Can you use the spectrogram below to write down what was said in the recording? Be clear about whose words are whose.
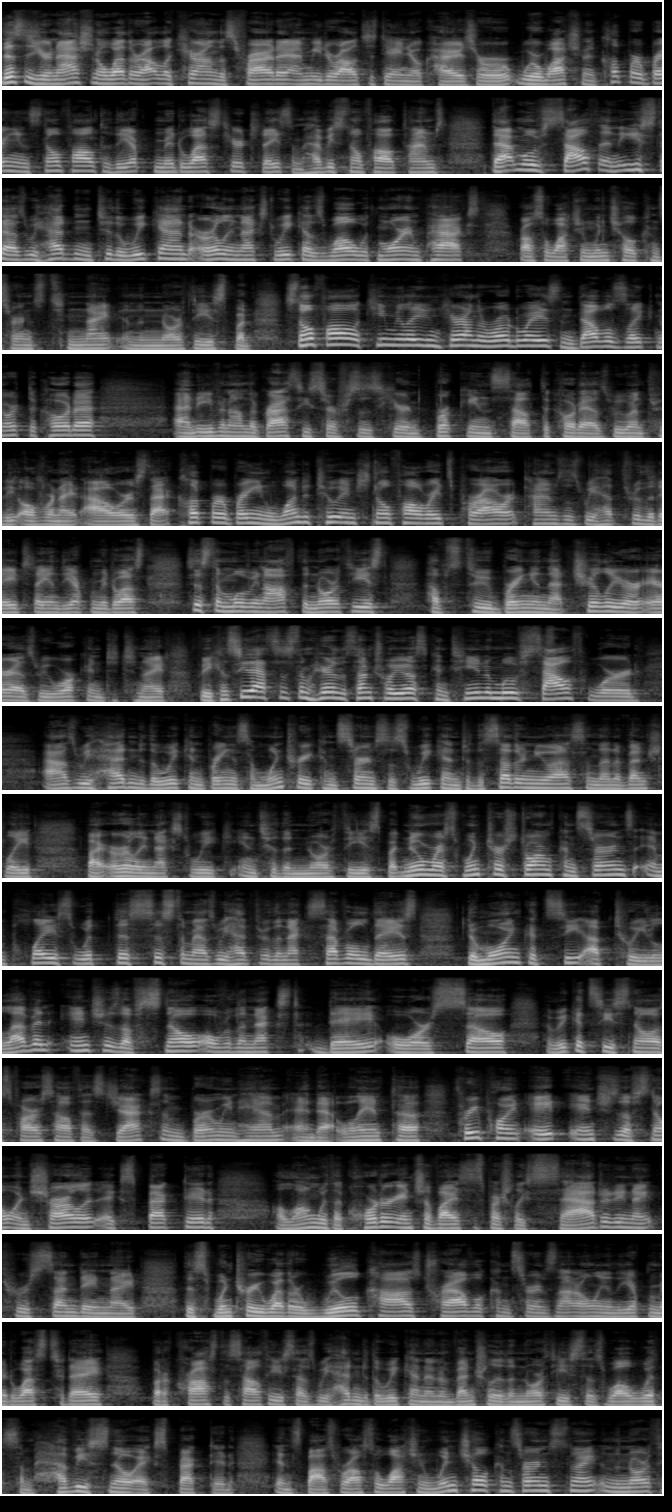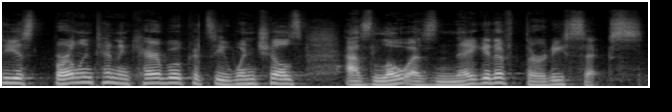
Speaker 1: This is your national weather outlook here on this Friday. I'm meteorologist Daniel Kaiser. We're watching a clipper bringing snowfall to the upper Midwest here today. Some heavy snowfall at times. That moves south and east as we head into the weekend, early next week as well, with more impacts. We're also watching wind chill concerns tonight in the northeast. But snowfall accumulating here on the roadways in Devils Lake, North Dakota and even on the grassy surfaces here in Brookings, South Dakota as we went through the overnight hours. That clipper bringing one to two inch snowfall rates per hour at times as we head through the day today in the upper Midwest. System moving off the northeast helps to bring in that chillier air as we work into tonight. But you can see that system here in the central U.S. continue to move southward as we head into the weekend, bringing some wintry concerns this weekend to the southern U.S. and then eventually by early next week into the northeast. But numerous winter storm concerns in place with this system as we head through the next several days. Des Moines could see up to 11 inches of snow over the next day or so. And we could see snow as far south as Jackson, Birmingham, and Atlanta. 3.8 inches of snow in Charlotte expected along with a quarter inch of ice, especially Saturday night through Sunday night. This wintry weather will cause travel concerns not only in the upper Midwest today, but across the southeast as we head into the weekend and eventually the northeast as well with some heavy snow expected in spots. We're also watching wind chill concerns tonight in the northeast. Burlington and Caribou could see wind chills as low as negative 36.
